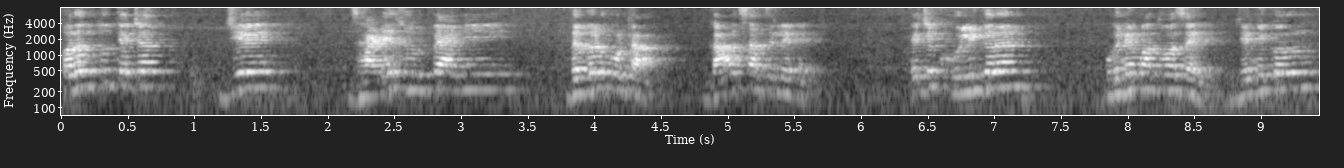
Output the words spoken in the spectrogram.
परंतु त्याच्यात जे झाडे झुडपे आणि दगडकोटा गाळ साचलेले आहेत त्याचे खोलीकरण होणे महत्वाचं आहे. जेणेकरून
